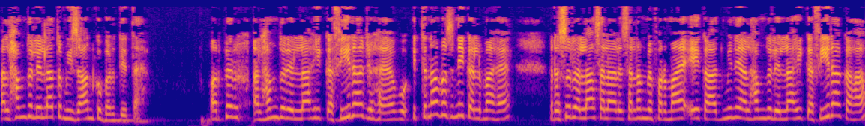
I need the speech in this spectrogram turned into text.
الحمد للہ تو میزان کو بھر دیتا ہے۔ اور پھر الحمد للہ ہی کثیرہ جو ہے، وہ اتنا وزنی کلمہ ہے۔ رسول اللہ صلی اللہ علیہ وسلم نے فرمایا، ایک آدمی نے الحمد للہ ہی کثیرہ کہا،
